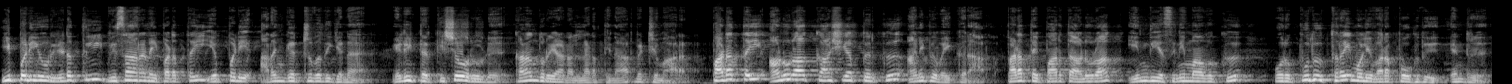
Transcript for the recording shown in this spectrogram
இப்படி ஒரு இடத்தில் விசாரணை படத்தை எப்படி அரங்கேற்றுவது என எடிட்டர் கிஷோரோடு கலந்துரையாடல் நடத்தினார் வெற்றிமாறன். படத்தை அனுராக் காஷ்யப்பிற்கு அனுப்பி வைக்கிறார். படத்தை பார்த்த அனுராக் இந்திய சினிமாவுக்கு ஒரு புது திரைமொழி வரப்போகுது என்று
